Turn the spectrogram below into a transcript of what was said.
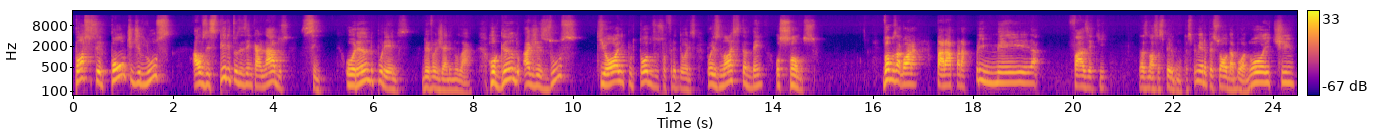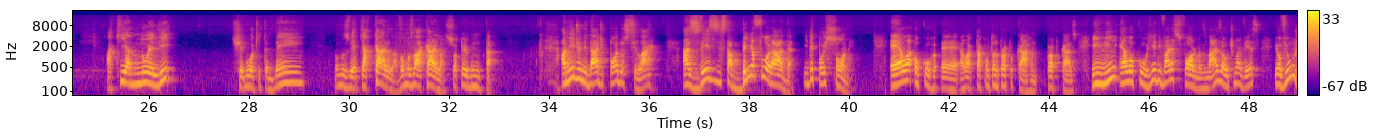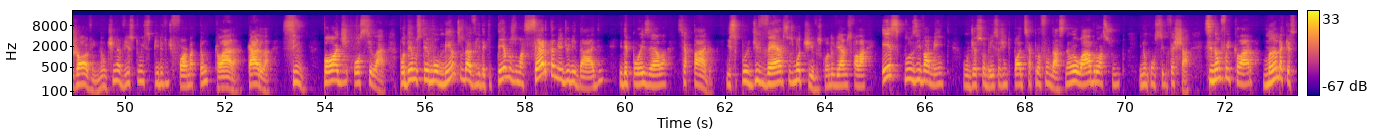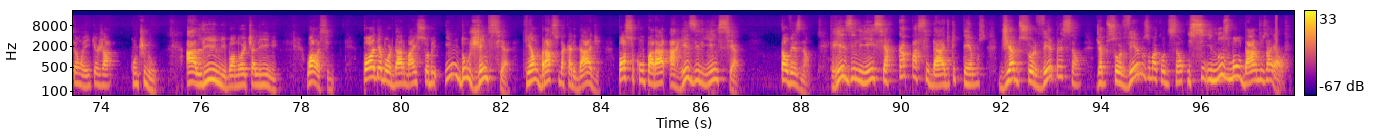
posso ser ponte de luz aos espíritos desencarnados? Sim, orando por eles do Evangelho no lar rogando a Jesus que olhe por todos os sofredores, pois nós também o somos. Vamos agora parar para a primeira fase aqui das nossas perguntas. Primeiro, pessoal, da boa noite. Aqui a Noeli chegou aqui também. Vamos ver aqui a Carla. Vamos lá, Carla, sua pergunta. A mediunidade pode oscilar às vezes está bem aflorada e depois some. Ela ocor... É, ela está contando o próprio, carro, próprio caso. Em mim, ela ocorria de várias formas, mas a última vez eu vi um jovem, não tinha visto um espírito de forma tão clara. Carla, sim, pode oscilar. Podemos ter momentos da vida que temos uma certa mediunidade e depois ela se apaga. Isso por diversos motivos. Quando viermos falar exclusivamente um dia sobre isso, a gente pode se aprofundar. Senão eu abro o assunto e não consigo fechar. Se não foi claro, manda a questão aí que eu já continuo. Aline, boa noite, Aline. Wallace, pode abordar mais sobre indulgência, que é um braço da caridade? Posso comparar a resiliência? Talvez não. Resiliência é a capacidade que temos de absorver pressão, de absorvermos uma condição e, se, e nos moldarmos a ela.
